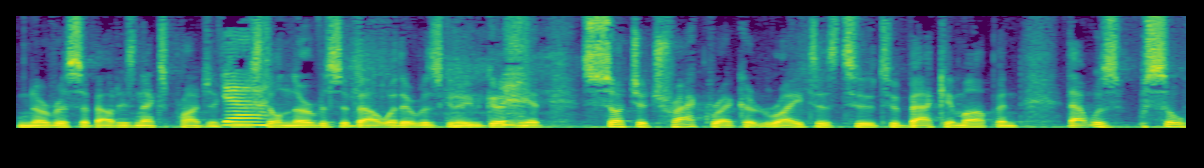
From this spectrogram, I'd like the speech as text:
nervous about his next project. He was still nervous about whether it was going to be good. And he had such a track record, right, to, to to back him up, and that was so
